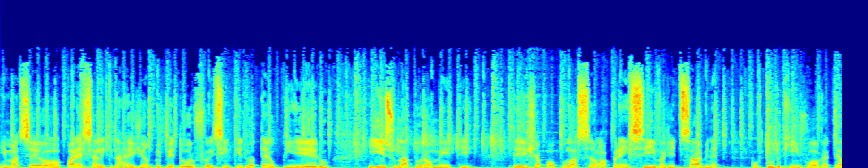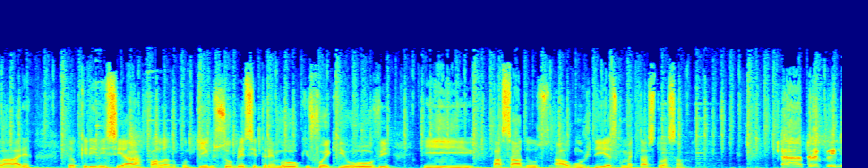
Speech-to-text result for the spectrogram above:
em Maceió, parece ali que na região do Bebedouro foi sentido até o Pinheiro, e isso naturalmente deixa a população apreensiva, a gente sabe, né, por tudo que envolve aquela área. Então eu queria iniciar falando contigo sobre esse tremor, o que foi que houve e passados alguns dias, como é que está a situação? Ah, tranquilo.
